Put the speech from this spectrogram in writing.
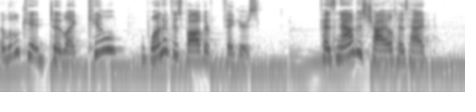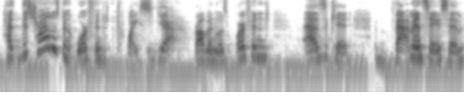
A little kid to like kill one of his father figures. Cause now this child has had, has this child has been orphaned twice. yeah Robin was orphaned as a kid. Batman saves him.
